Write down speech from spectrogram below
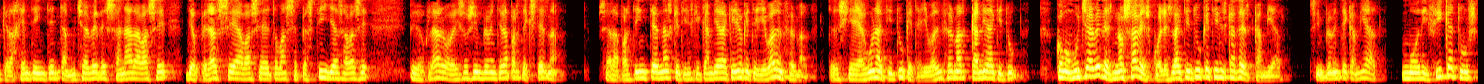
porque la gente intenta muchas veces sanar a base de operarse, a base de tomarse pastillas, a base... Pero claro, eso es simplemente la parte externa. O sea, la parte interna es que tienes que cambiar aquello que te ha llevado a enfermar. Entonces, si hay alguna actitud que te ha llevado a enfermar, cambia de actitud. Como muchas veces no sabes cuál es la actitud que tienes que hacer, cambiar. Simplemente cambiar modifica tus,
